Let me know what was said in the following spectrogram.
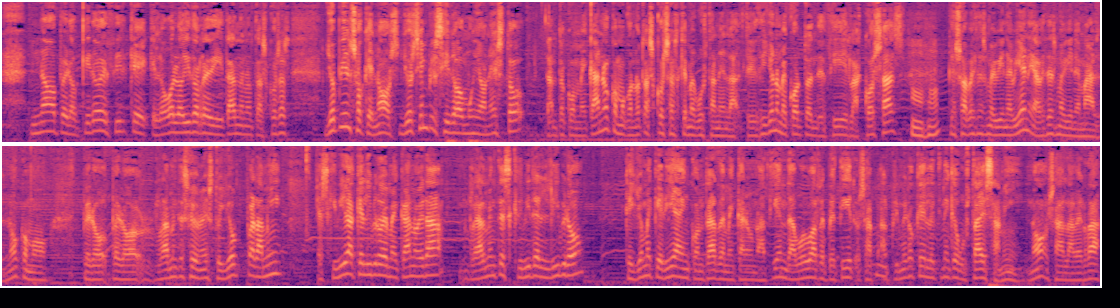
no, pero quiero decir que, que luego lo he ido reeditando en otras cosas. Yo pienso que no. Yo siempre he sido muy honesto, tanto con Mecano como con otras cosas que me gustan en la... Es decir, yo no me corto en decir las cosas, que eso a veces me viene bien y a veces me viene mal, ¿no? Como, pero, pero realmente soy honesto. Yo, para mí, escribir aquel libro de Mecano era realmente escribir el libro que yo me quería encontrar de Mecano en una tienda, vuelvo a repetir, o sea, al primero que le tiene que gustar es a mí, ¿no? O sea, la verdad.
